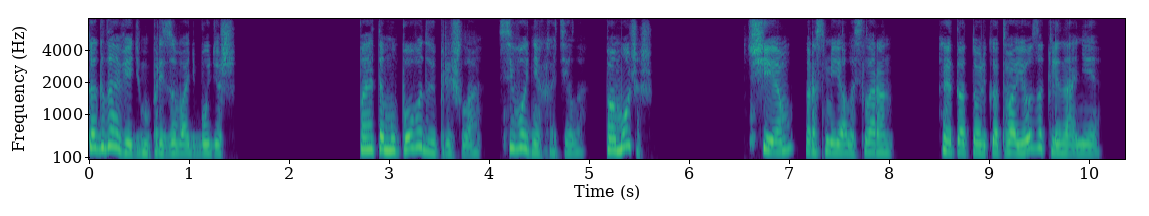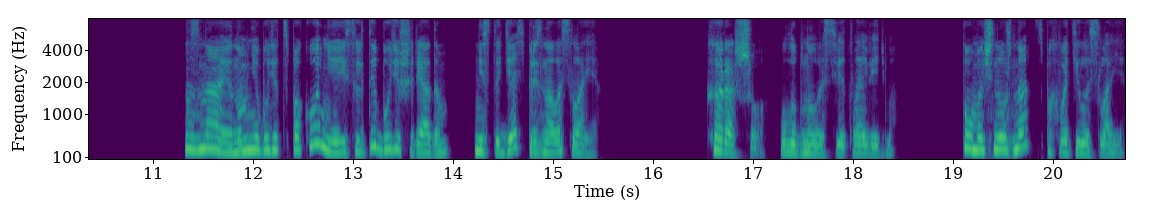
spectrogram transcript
«Когда ведьму призывать будешь?» «По этому поводу и пришла. Сегодня хотела. Поможешь?» «Чем?» – рассмеялась Лоран. «Это только твое заклинание». «Знаю, но мне будет спокойнее, если ты будешь рядом», – не стыдясь призналась Лая. «Хорошо», – улыбнулась светлая ведьма. «Помощь нужна?» – спохватилась Лая.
